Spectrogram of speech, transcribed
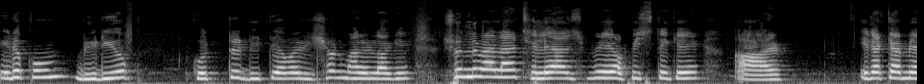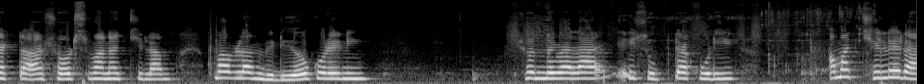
এরকম ভিডিও করতে, দিতে আমার ভীষণ ভালো লাগে। সন্ধ্যেবেলা ছেলে আসবে অফিস থেকে, আর এটাকে আমি একটা শর্টস বানাচ্ছিলাম। ভাবলাম ভিডিও করে নিই। সন্ধ্যেবেলা এই স্যুপটা করি। আমার ছেলেরা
